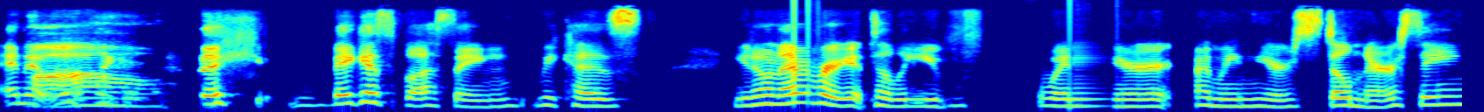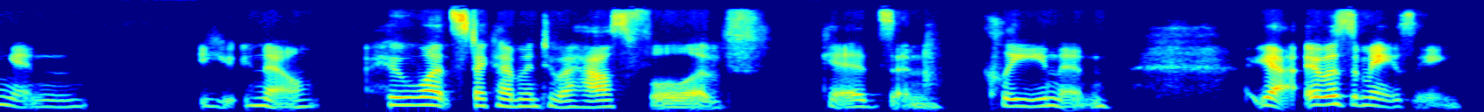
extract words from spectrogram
and it wow. was like the biggest blessing because you don't ever get to leave when you're, I mean, you're still nursing and you, you know, who wants to come into a house full of kids and clean and yeah, it was amazing.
